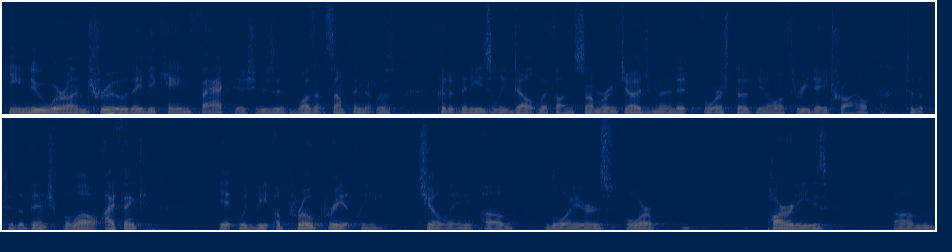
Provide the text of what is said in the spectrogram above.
he knew were untrue, they became fact issues. It wasn't something that was, could have been easily dealt with on summary judgment. It forced a, you know, a three-day trial to the, to the bench below. I think it would be appropriately chilling of lawyers or parties um,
